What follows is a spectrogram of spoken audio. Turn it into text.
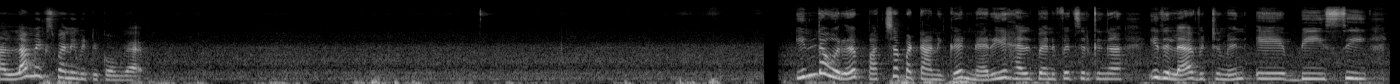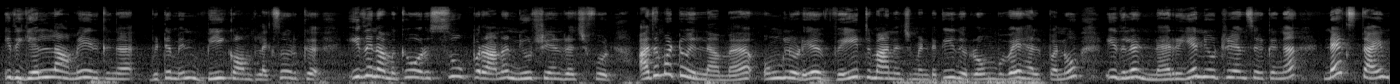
நல்லா மிக்ஸ் பண்ணி விட்டுக்கோங்க. இந்த ஒரு பச்சை பட்டாணிக்கு நிறைய ஹெல்த் பெனிஃபிட்ஸ் இருக்குங்க. இதில் விட்டமின் ஏ பி சி இது எல்லாமே இருக்குங்க. விட்டமின் பி காம்ப்ளெக்ஸும் இருக்குது இது நமக்கு ஒரு சூப்பரான நியூட்ரியன் ரிச் ஃபுட் அது மட்டும் இல்லாமல் உங்களுடைய வெயிட் மேனேஜ்மெண்ட்டுக்கு இது ரொம்பவே ஹெல்ப் பண்ணும். இதில் நிறைய நியூட்ரியன்ஸ் இருக்குங்க. நெக்ஸ்ட் டைம்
